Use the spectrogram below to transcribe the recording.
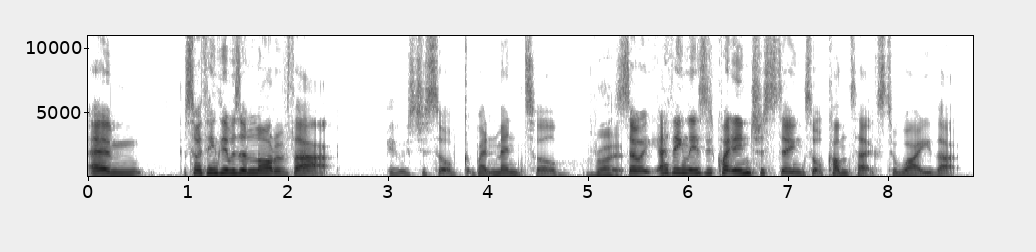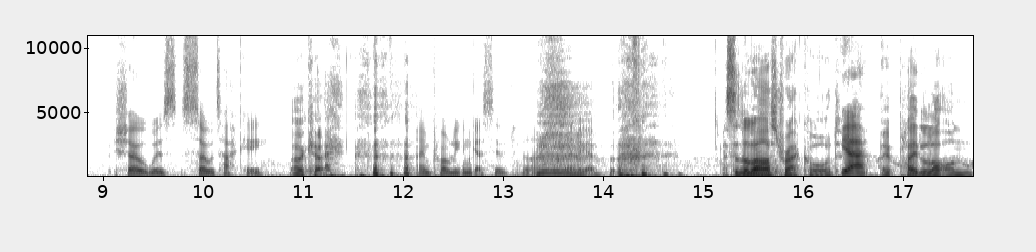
Um, so I think there was a lot of that. It was just sort of went mental. right. So I think this is quite an interesting sort of context to why that show was so tacky. Okay. I'm probably going to get sued for that. There we go. So the last record, Yeah. it played a lot on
